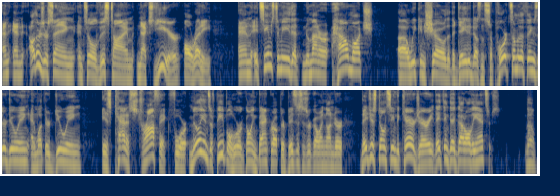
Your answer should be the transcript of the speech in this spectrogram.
And and others are saying until this time next year already. And it seems to me that no matter how much uh, we can show that the data doesn't support some of the things they're doing and what they're doing is catastrophic for millions of people who are going bankrupt, their businesses are going under. They just don't seem to care, Gerry. They think they've got all the answers. No.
